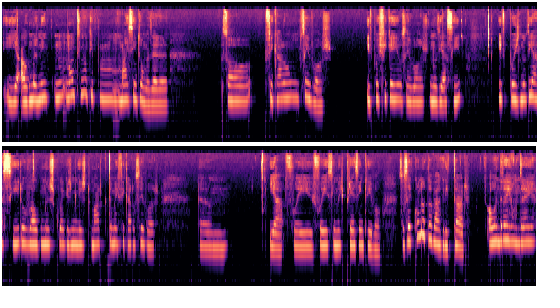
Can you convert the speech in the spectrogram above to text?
e algumas nem, não tinham, tipo, mais sintomas. Era só ficaram sem voz. E depois fiquei eu sem voz no dia a seguir. E depois, no dia a seguir, houve algumas colegas minhas de tomar que também ficaram sem voz. Um, yeah, foi, foi assim uma experiência incrível. Só sei que quando eu estava a gritar, oh Andréia, oh Andréia,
